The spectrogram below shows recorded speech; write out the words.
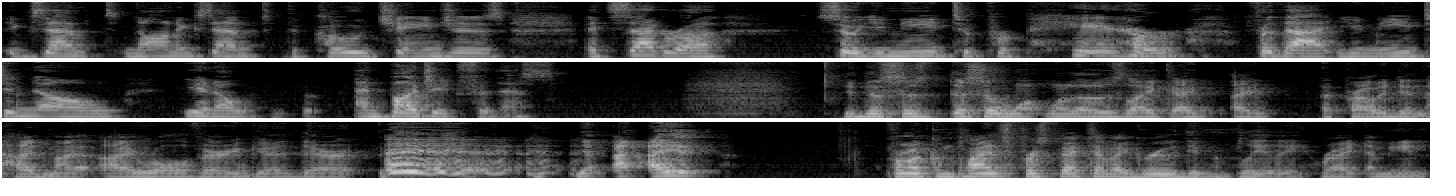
exempt, non-exempt, the code changes, etc. So you need to prepare for that. You need to know, you know, and budget for this. This is this is one of those like I I, I probably didn't hide my eye roll very good there. yeah, I, I from a compliance perspective, I agree with you completely. Right? I mean,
